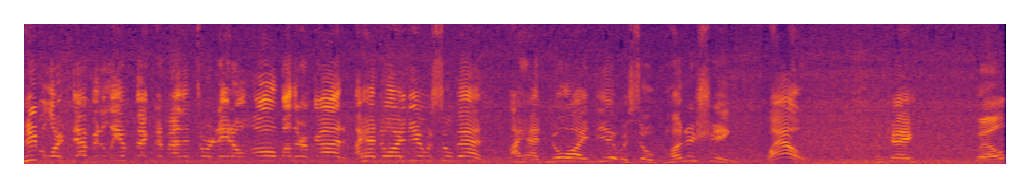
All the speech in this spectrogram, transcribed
People are definitely affected by the tornado. Oh, mother of God! I had no idea it was so bad. I had no idea it was so punishing. Wow. Okay. Well,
